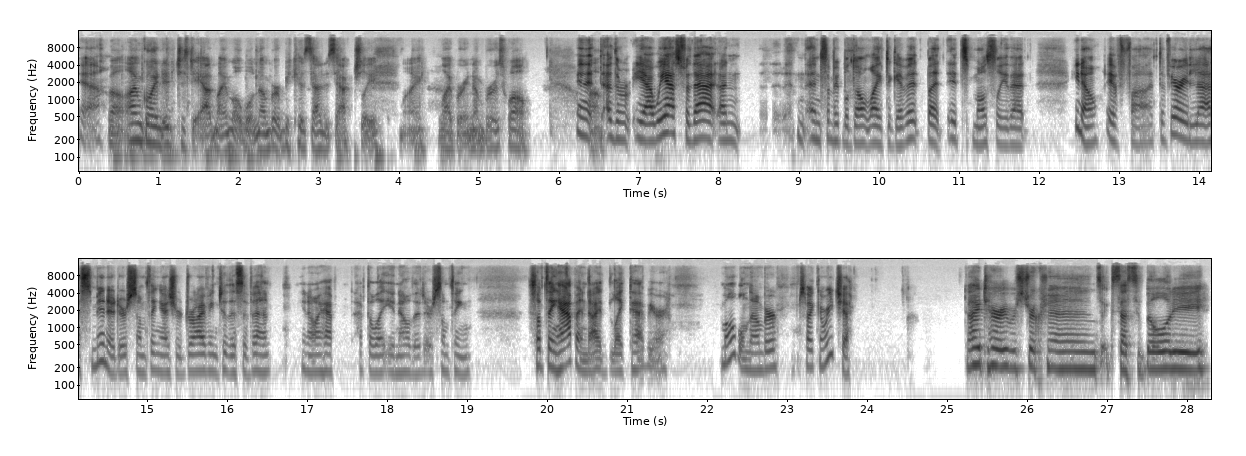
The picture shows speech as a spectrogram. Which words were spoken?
Yeah. Well, I'm going to just add my mobile number because that is actually my library number as well. And it, um, uh, the, yeah, we asked for that, and and some people don't like to give it, but it's mostly that, you know, if uh, at the very last minute or something as you're driving to this event, you know, I have have to let you know that there's something something happened. I'd like to have your mobile number so I can reach you. Dietary restrictions, accessibility,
